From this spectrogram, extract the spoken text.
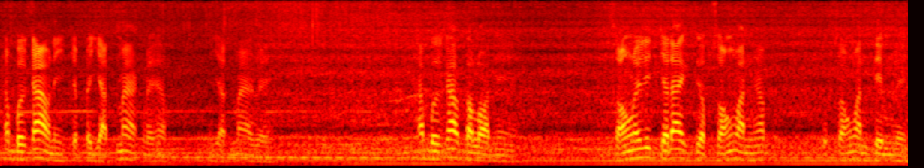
ถ้าเบอร์เก้านี่จะประหยัดมากเลยครับ ประหยัดมากเลย ถ้าเบอร์เก้าตลอดนี่สองร้อยลิตรจะได้เกือบสองวันครับ เกือบสองวันเต็มเลย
